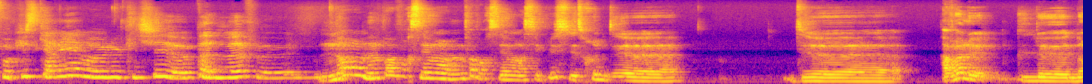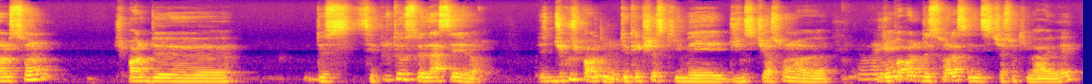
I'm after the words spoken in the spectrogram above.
focus carrière, le cliché pas de meuf. Non, même pas forcément, même pas forcément. C'est plus le truc de. de. En vrai, le, le, dans le son, je parle de. de c'est plutôt se lasser, genre. Du coup, je parle de quelque chose qui m'est. d'une situation. euh, les paroles de ce son-là, c'est une situation qui m'est arrivée.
